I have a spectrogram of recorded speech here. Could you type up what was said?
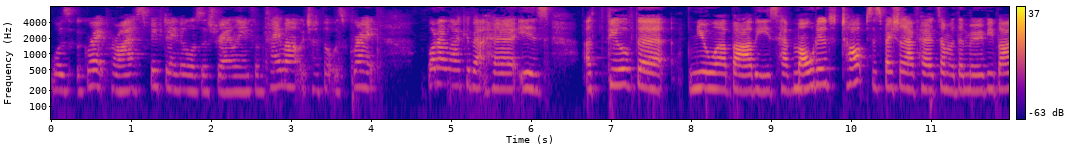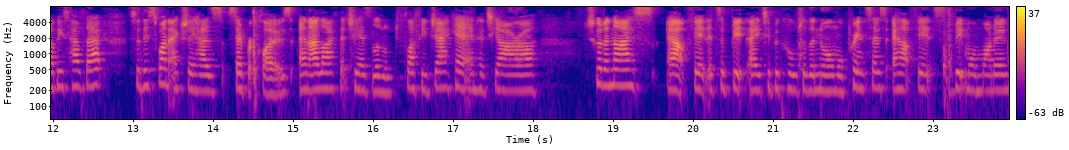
was a great price, $15 Australian from Kmart, which I thought was great. What I like about her is a few of the newer Barbies have molded tops, especially I've heard some of the movie Barbies have that. So this one actually has separate clothes and I like that she has a little fluffy jacket and her tiara. She's got a nice outfit. It's a bit atypical to the normal princess outfits, a bit more modern.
